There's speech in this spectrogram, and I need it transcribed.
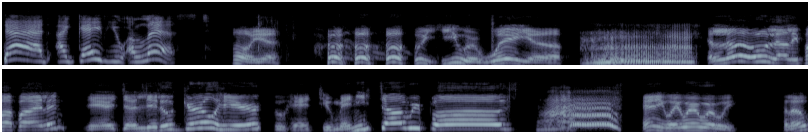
Dad, I gave you a list. Oh, yeah. you were way up. Hello, Lollipop Island. There's a little girl here who had too many sour balls. Anyway, where were we? Hello?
